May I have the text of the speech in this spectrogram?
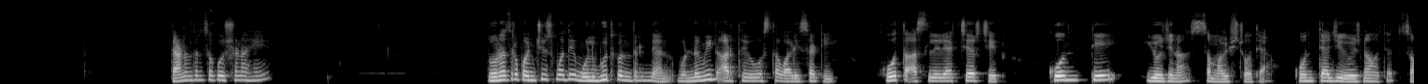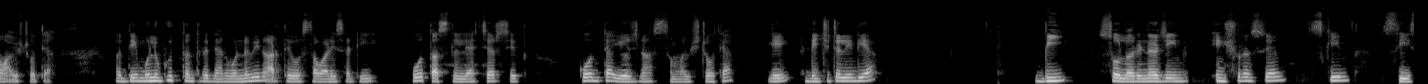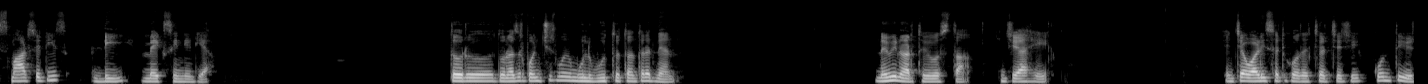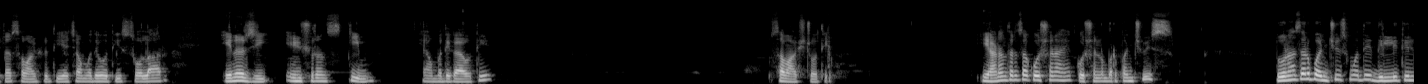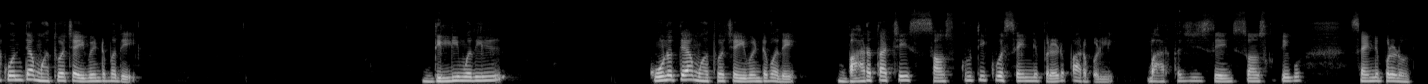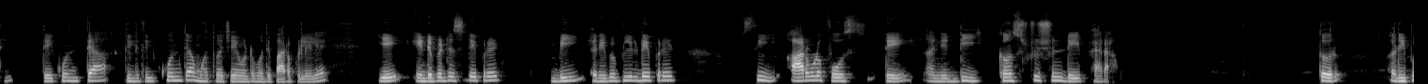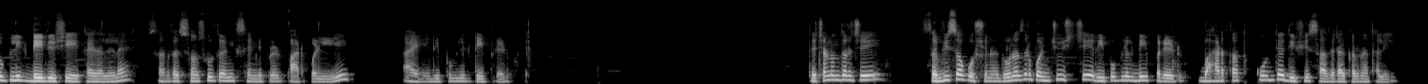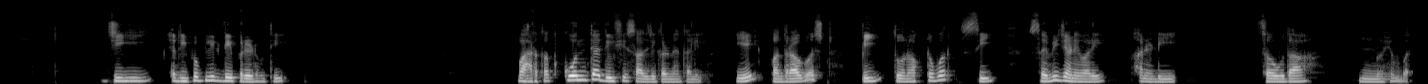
त्यानंतरचा क्वेश्चन आहे दोन हजार पंचवीसमध्ये मूलभूत तंत्रज्ञान व नवीन अर्थव्यवस्था वाढीसाठी होत असलेल्या चर्चेत कोणते योजना समाविष्ट होत्या? कोणत्या ज्या योजना होत्या समाविष्ट होत्या? मध्ये मूलभूत तंत्रज्ञान व नवीन अर्थव्यवस्था वाढीसाठी होत असलेल्या चर्चेत कोणत्या योजना समाविष्ट होत्या? A digital India B solar energy insurance scheme C smart cities D makes in India तर दोन हजार पंचवीसमध्ये मूलभूत तंत्रज्ञान. नवीन अर्थव्यवस्था जी आहे यांच्या वाढीसाठी होत्या चर्चेची कोणती योजना समाविष्ट होती? याच्यामध्ये होती सोलार एनर्जी इन्शुरन्स स्कीम यामध्ये काय होती? समाविष्ट होती यानंतरचा क्वेश्चन आहे क्वेश्चन नंबर पंचवीस. दोन हजार पंचवीसमध्ये दिल्लीतील कोणत्या महत्त्वाच्या इव्हेंटमध्ये दिल्लीमधील कोणत्या महत्त्वाच्या इव्हेंटमध्ये भारताचे सांस्कृतिक व सैन्य परेड पार पडली? भारताची सै सांस्कृतिक व सैन्य परेड होती. ते कोणत्या दिल्लीतील कोणत्या महत्त्वाच्या इव्हेंटमध्ये पार पडलेले आहे? A independence day parade B republic day parade C armed force day आणि डी कॉन्स्टिट्यूशन डे पॅरा तर रिपब्लिक डे दिवशी हे काय झालेलं आहे? सरदार संस्कृती आणि सैन्य परेड पार पडलेली आहे रिपब्लिक डे परेडमध्ये त्याच्यानंतरचे सव्वीसा क्वेश्चन आहे. दोन हजार पंचवीसचे रिपब्लिक डे परेड भारतात कोणत्या दिवशी साजरा करण्यात आले? जी रिपब्लिक डे परेड होती भारतात कोणत्या दिवशी साजरी करण्यात आली? ए पंधरा ऑगस्ट बी दोन ऑक्टोबर सी सव्वीस जानेवारी आणि डी चौदा नोव्हेंबर.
